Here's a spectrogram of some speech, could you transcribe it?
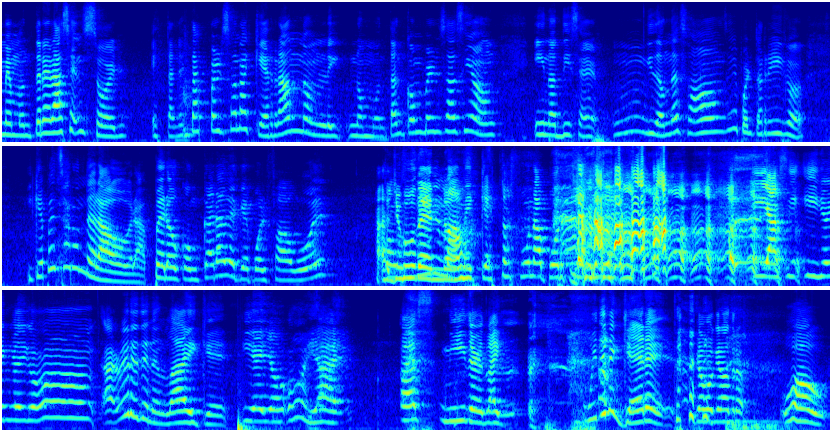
me monté en el ascensor, están estas personas que randomly nos montan conversación y nos dicen, "Mm, ¿y dónde son? Sí, Puerto Rico. ¿Y qué pensaron de la obra? Pero con cara de que, por favor, Ayúdennos. que esto fue una porquería. y así, y yo digo, oh, I really didn't like it. Y ellos, oh, yeah, us neither, like, we didn't get it. Como que nosotros, wow,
